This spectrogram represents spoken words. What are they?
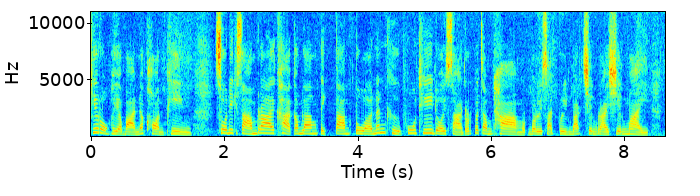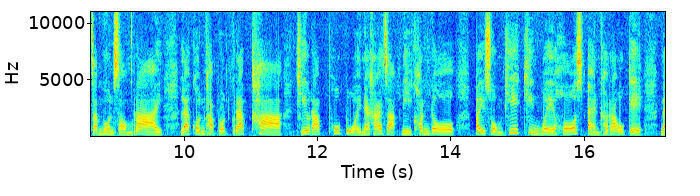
ที่โรงพยาบาลนครพิงค์ส่วนอีก 3 รายค่ะกำลังติดตามตัวนั่นคือผู้ที่โดยสารรถประจำทาง บริษัทกรีนบัสเชียงรายเชียงใหม่จำนวน 2 ราย และคนขับรถ Grab คาร์ที่รับผู้ป่วยนะคะจากดีคอนโด ไปส่งที่ Kingway Host and Karaoke ใน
